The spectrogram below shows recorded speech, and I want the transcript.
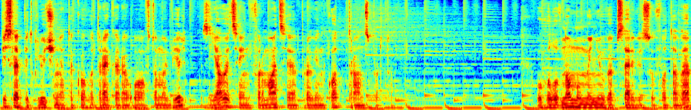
Після підключення такого трекера у автомобіль з'явиться інформація про він-код транспорту. У головному меню веб-сервісу FotoWeb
